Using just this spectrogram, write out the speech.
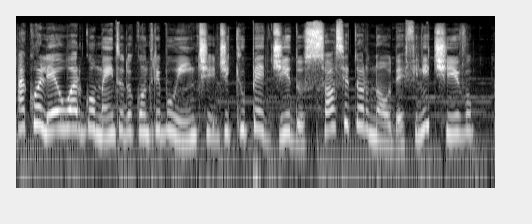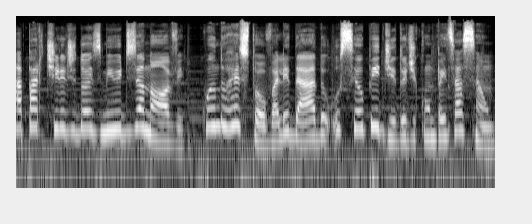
acolheu o argumento do contribuinte de que o pedido só se tornou definitivo a partir de 2019, quando restou validado o seu pedido de compensação.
